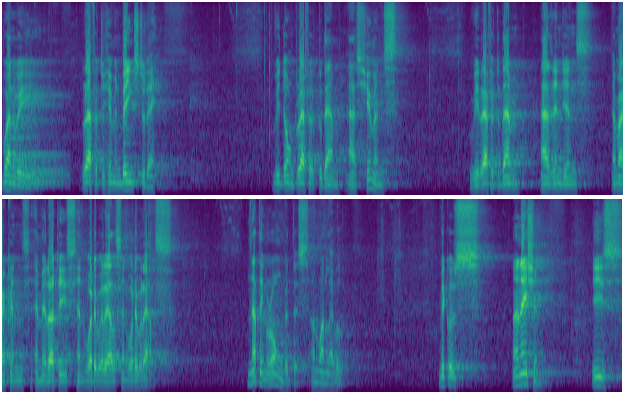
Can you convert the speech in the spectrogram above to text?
When we refer to human beings today, we don't refer to them as humans, we refer to them as Indians, Americans, Emiratis and whatever else and whatever else. Nothing wrong with this on one level, because a nation is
